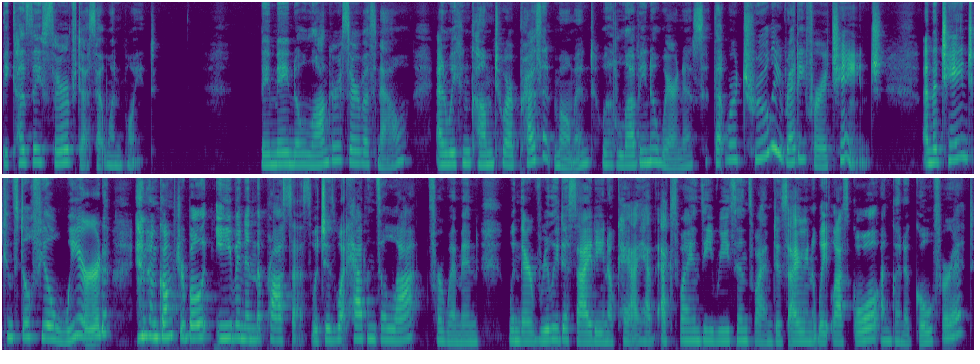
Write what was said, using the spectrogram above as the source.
because they served us at one point. They may no longer serve us now, and we can come to our present moment with loving awareness that we're truly ready for a change. And the change can still feel weird and uncomfortable even in the process, which is what happens a lot for women when they're really deciding, okay, I have X, Y, and Z reasons why I'm desiring a weight loss goal. I'm going to go for it.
